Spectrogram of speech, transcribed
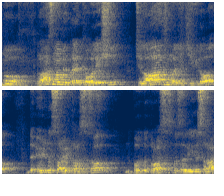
نو پلازما ممبرین کولی شي چې لارج مالیکیولو د انډوسایټوسیزو په د پروسس په ذریعه سره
